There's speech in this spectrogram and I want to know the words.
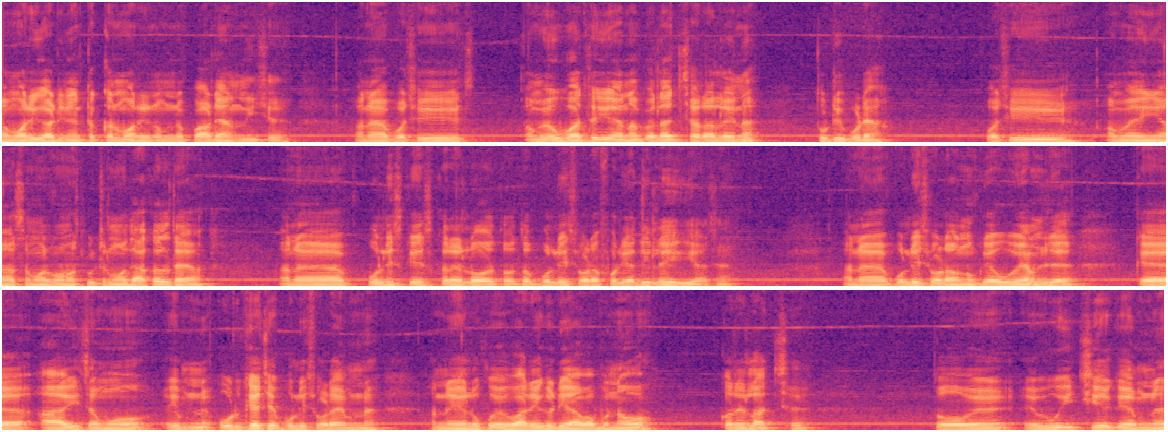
અમારી ગાડીને ટક્કર મારીને અમને પાડ્યા નીચે અને પછી અમે ઊભા થઈ ગયા એના પહેલાં જ છરા લઈને તૂટી પડ્યા. પછી અમે અહીંયા સમર્પણ હોસ્પિટલમાં દાખલ થયા અને પોલીસ કેસ કરેલો હતો તો પોલીસવાળા ફરિયાદી લઈ ગયા છે. અને પોલીસવાળાનું કહેવું એમ છે કે આ ઈસમો એમને ઓળખે છે પોલીસવાળા એમને અને એ લોકોએ વારે આવા બનાવો કરેલા જ છે. તો હવે એવું ઈચ્છીએ કે એમને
